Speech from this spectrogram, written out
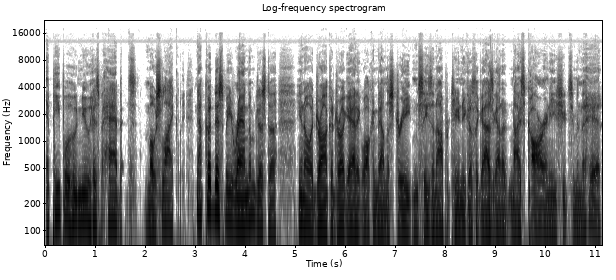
and people who knew his habits, most likely. Now, could this be random? Just a, you know, a drunk, a drug addict walking down the street and sees an opportunity because the guy's got a nice car and he shoots him in the head.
